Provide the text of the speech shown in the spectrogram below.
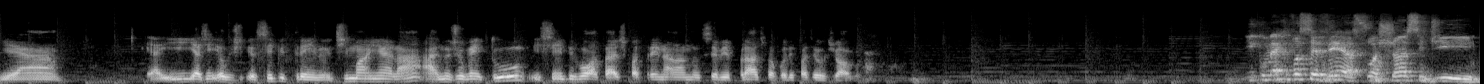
e é a. E aí a gente, eu, eu, sempre treino de manhã lá no Juventude e sempre vou à tarde para treinar lá no CB Prata para poder fazer os jogos. E como é que você vê a sua chance de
